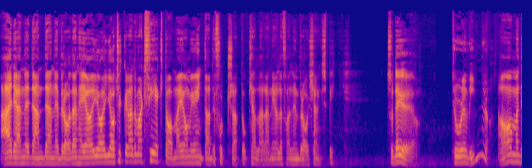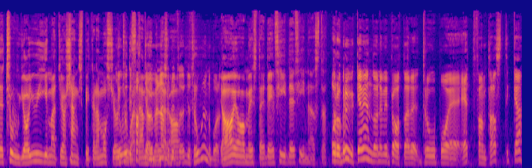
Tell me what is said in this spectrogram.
Nej, den, den, den är bra. Den här, jag, jag, jag tycker det hade varit fegt av mig om jag inte hade fortsatt att kalla den i alla fall en bra chanspick. Så det gör jag. Tror du den vinner då? Ja, men det tror jag ju i och med att jag chanspickar. Den måste jag ju jo, tro det att fattar den jag, vinner. men alltså, ja. du, du tror ändå på den? Ja, ja, visst. Det, det är fin, det är fin hästar. Och då brukar vi ändå när vi pratar tro på ett Fantastica.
